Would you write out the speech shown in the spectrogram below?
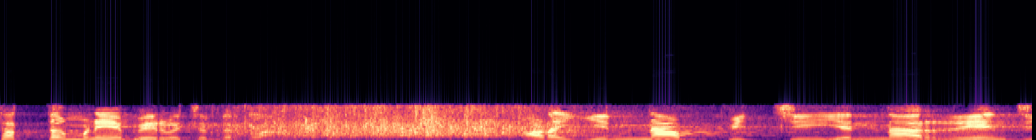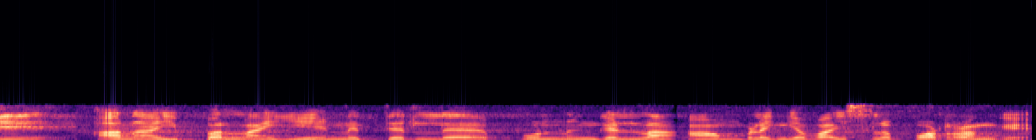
சத்தம்னே பேர் வச்சிருந்துருக்கலாம். ஆட என்ன பிச்சு என்ன ரேஞ்சு ஆனா இப்பெல்லாம் ஏன்னு தெரியல பொண்ணுங்கள்லாம் ஆம்பளைங்க வாய்ஸ்ல பாடுறாங்க.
